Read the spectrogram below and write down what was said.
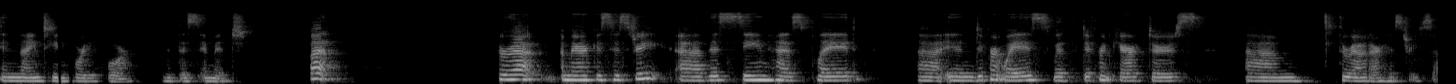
in 1944 with this image. But Throughout America's history, uh, this scene has played uh, in different ways with different characters um, throughout our history. So,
